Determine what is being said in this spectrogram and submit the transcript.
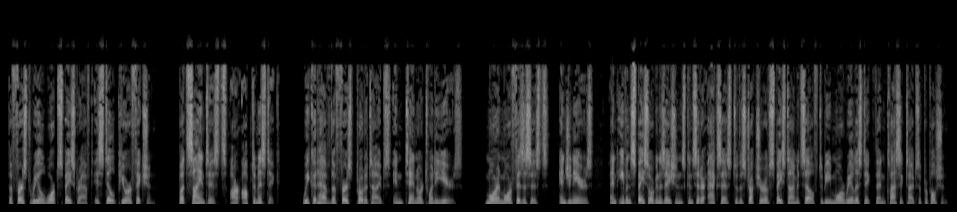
the first real warp spacecraft is still pure fiction. But scientists are optimistic. We could have the first prototypes in 10 or 20 years. More and more physicists, engineers, and even space organizations consider access to the structure of spacetime itself to be more realistic than classic types of propulsion.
